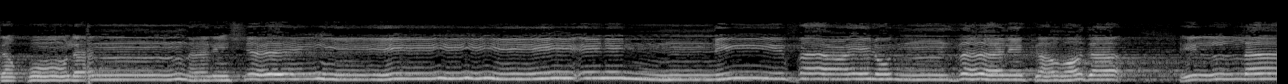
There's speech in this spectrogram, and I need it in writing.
تقولن لشيء إني فاعل ذلك غدا إلا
